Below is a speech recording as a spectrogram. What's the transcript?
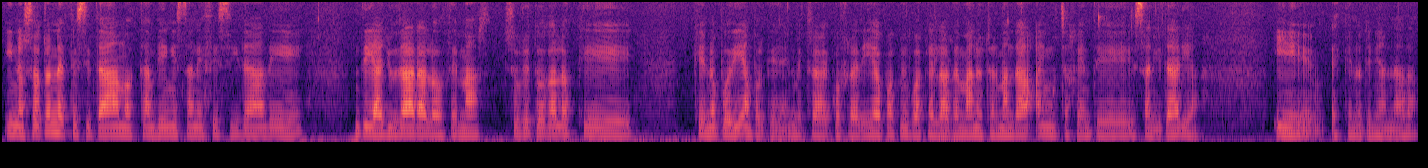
Y nosotros necesitábamos también esa necesidad de, de ayudar a los demás, sobre todo a los que, que no podían, porque en nuestra cofradía, pues, igual que en las demás, nuestra hermandad, hay mucha gente sanitaria. Y es que no tenían nada.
